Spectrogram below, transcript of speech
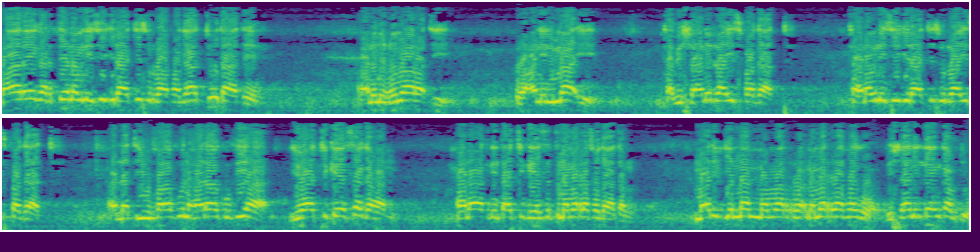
raaree gartee namni isii jiraachisurraa fagaattuu taate عن العمارة وعن الماء كبشان الرئيس فقات تنمني سجرات الرئيس فقات التي يخاف الهلاك فيها يواجه كيسا قهن هلاك نتاج كيسا نمر صداتم maaliif jennaan namarraa fagoo bishaan illee hin qabdu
